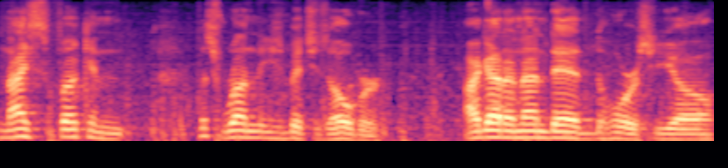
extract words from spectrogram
Nice fucking. Let's run these bitches over. I got an undead horse, y'all.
